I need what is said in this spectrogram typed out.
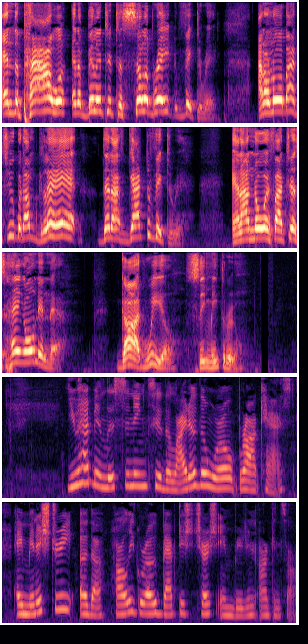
and the power and ability to celebrate victory. I don't know about you, but I'm glad that I've got the victory. And I know if I just hang on in there, God will see me through. You have been listening to the Light of the World broadcast, a ministry of the Holly Grove Baptist Church in Bearden, Arkansas.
